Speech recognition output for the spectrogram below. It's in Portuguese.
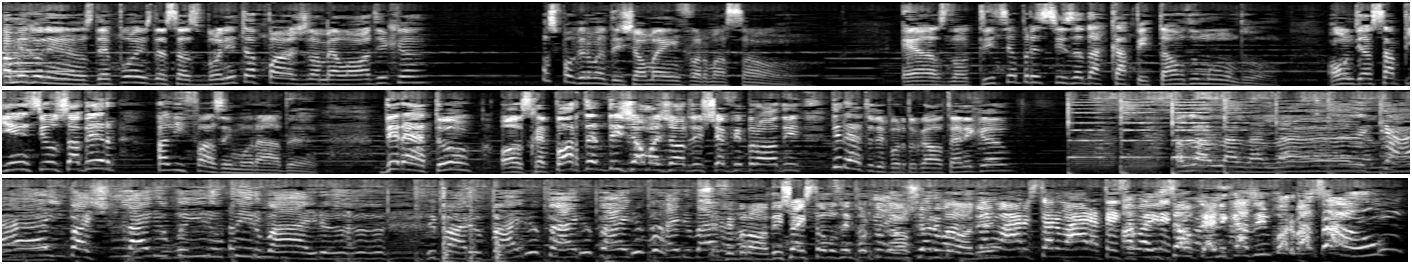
Amigos, depois dessas bonitas páginas melódicas, os programas de já uma informação. É as notícias precisas da capital do mundo, onde a sapiência e o saber ali fazem morada. Direto, os repórteres de Jalma Jorge Chefe Brody, direto de Portugal, Técnica. Lá, lá, lá, lá, Cá embaixo, lairo, biro, biro, bairo. Bairo, bairo, bairo, bairo, bairo, bairo. Chefe Brody, já estamos em Portugal, Chefe Brody. Está no ar, está no ar, atenção, Atenção, técnicas de informação!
